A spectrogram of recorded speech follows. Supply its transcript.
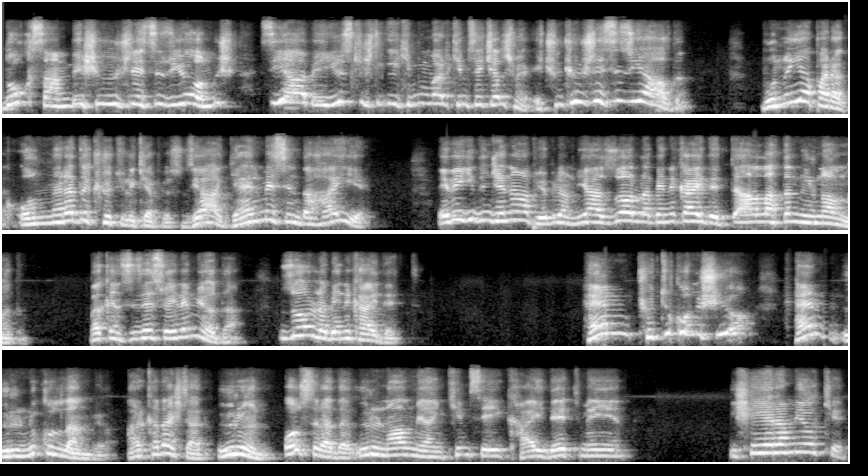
95'i ücretsiz üye olmuş. Ziya Bey 100 kişilik ekibim var kimse çalışmıyor. E çünkü ücretsiz üye aldın. Bunu yaparak onlara da kötülük yapıyorsunuz. Ya gelmesin daha iyi. Eve gidince ne yapıyor biliyor musun? Ya zorla beni kaydetti Allah'tan ürün almadım. Bakın size söylemiyor da zorla beni kaydetti. Hem kötü konuşuyor hem ürünü kullanmıyor. Arkadaşlar ürün o sırada ürün almayan kimseyi kaydetmeyin. İşe yaramıyor ki.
